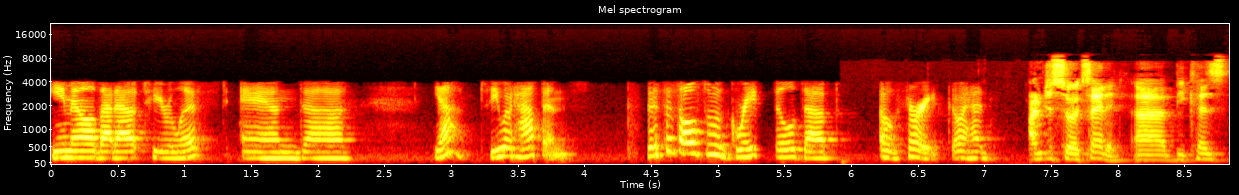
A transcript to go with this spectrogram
email that out to your list, and uh, yeah, see what happens. This is also a great build up. Oh, sorry, go ahead. I'm just so excited uh, because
